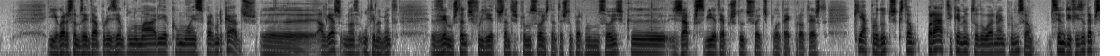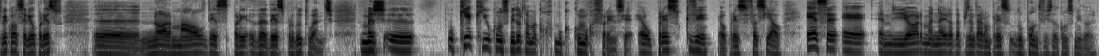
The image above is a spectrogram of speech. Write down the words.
E agora estamos a entrar, por exemplo, numa área como em supermercados. Uh, aliás, nós ultimamente vemos tantos folhetos, tantas promoções, tantas super promoções que já percebi até por estudos feitos pela Tec Protesto que há produtos que estão praticamente todo o ano em promoção. Sendo difícil até perceber qual seria o preço uh, normal desse, desse produto antes. Mas uh, o que é que o consumidor toma como, como, referência? É o preço que vê, é o preço facial. Essa é a melhor maneira de apresentar um preço do ponto de vista do consumidor?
